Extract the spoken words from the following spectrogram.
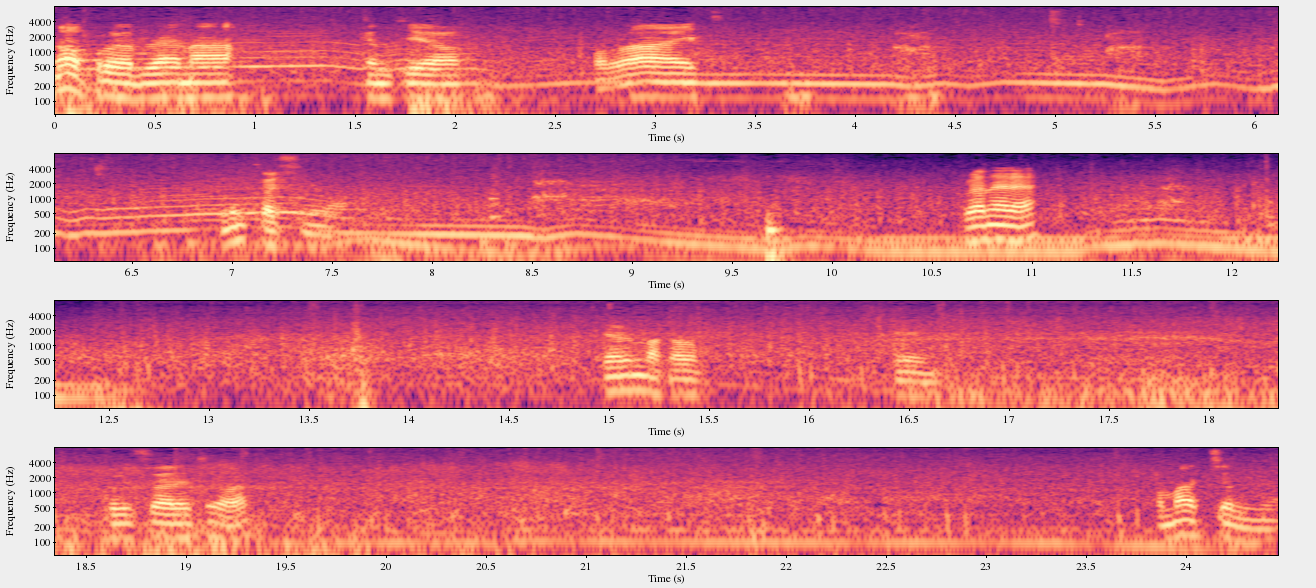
No problema. Sıkıntı yok. Alright. Bunu kaşınıyor. Bura nere? Gidelim bakalım. Evet. Soru işareti var. Ama açılmıyor.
